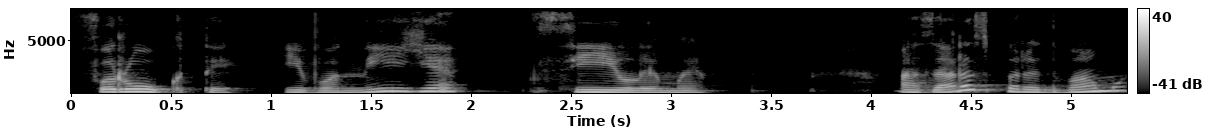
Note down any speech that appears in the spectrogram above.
Фрукти. І вони є цілими. А зараз перед вами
